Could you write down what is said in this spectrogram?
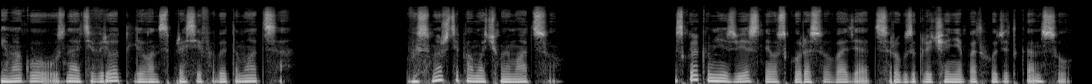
Я могу узнать, врет ли он, спросив об этом у отца. Вы сможете помочь моему отцу? Насколько мне известно, его скоро освободят, срок заключения подходит к концу.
